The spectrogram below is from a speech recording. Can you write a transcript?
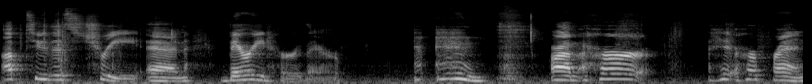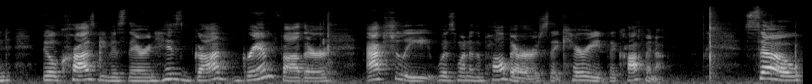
up to this tree and buried her there. um, her her friend Bill Crosby was there, and his god grandfather actually was one of the pallbearers that carried the coffin up. So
